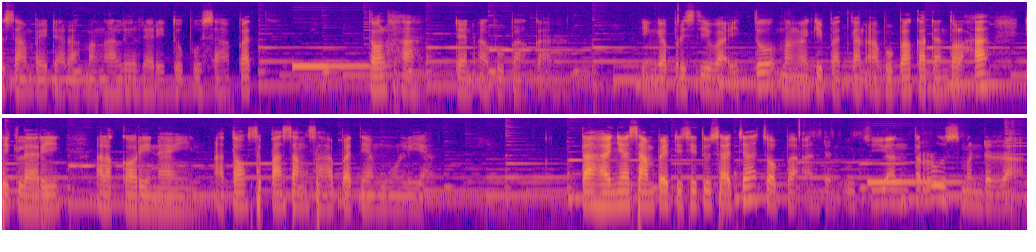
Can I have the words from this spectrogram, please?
sampai darah mengalir dari tubuh sahabat Tolhah dan Abu Bakar hingga peristiwa itu mengakibatkan Abu Bakar dan Tolha digelari Al-Qarinain atau sepasang sahabat yang mulia. Tak hanya sampai di situ saja, cobaan dan ujian terus mendera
